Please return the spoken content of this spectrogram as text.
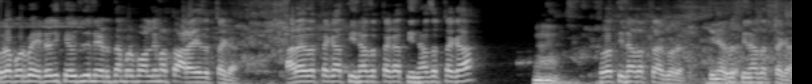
ওরা পড়বে এটা যদি কেউ যদি এটার দাম পড়বে অনলি মাত্র আড়াই হাজার টাকা। আড়াই হাজার টাকা তিন হাজার টাকা তিন হাজার টাকা। ওরা তিন হাজার টাকা করে। তিন হাজার। টাকা।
